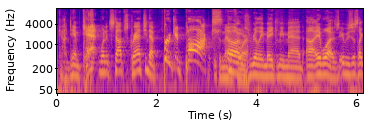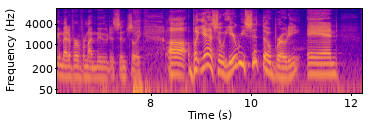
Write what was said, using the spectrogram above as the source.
Goddamn cat when it stopped scratching that freaking box. Oh, it was really making me mad. Uh, it was. It was just like a metaphor for my mood, essentially. Uh, but yeah, so here we sit though, Brody, and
